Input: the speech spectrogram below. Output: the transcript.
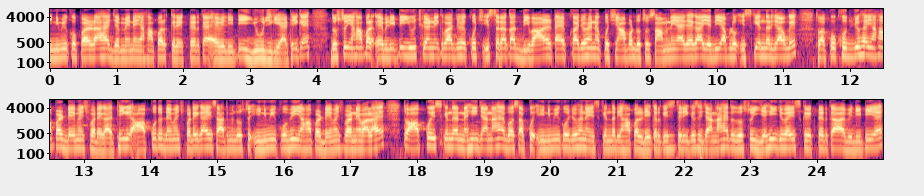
इनमी को पड़ रहा है जब मैंने यहाँ पर करेक्टर का एबिलिटी यूज़ किया, ठीक है? दोस्तों, यहाँ पर एबिलिटी यूज़ करने के बाद जो है कुछ इस तरह का दीवार टाइप का जो है ना कुछ यहाँ पर दोस्तों सामने आ जाएगा। यदि आप लोग इसके अंदर जाओगे तो आपको खुद जो है यहाँ पर डैमेज पड़ेगा, ठीक है? आपको तो डैमेज पड़ेगा ही, साथ में दोस्तों इनमी को भी यहाँ पर डैमेज पड़ने वाला है। तो आपको इसके अंदर नहीं जाना है, बस आपको इनमी को जो है ना इसके अंदर यहाँ पर लेकर किसी तरीके से जाना है। तो दोस्तों, यही जो है इस करेक्टर का एबिलिटी है।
